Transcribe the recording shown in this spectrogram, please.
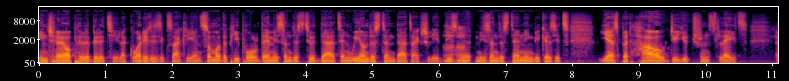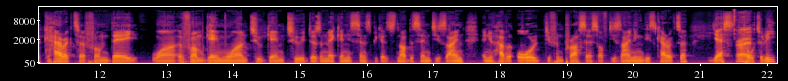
interoperability, like what it is exactly. And some of the people they misunderstood that, and we understand that actually this uh-huh. misunderstanding because it's yes, but how do you translate a character from day one uh, from game one to game two it doesn't make any sense because it's not the same design and you have a all different process of designing this character yes right. totally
